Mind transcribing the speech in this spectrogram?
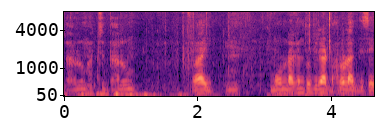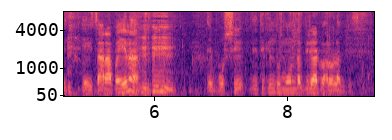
দারুণ হচ্ছে দারুণ। ভাই হুম। মনটা কিন্তু বিরাট ভালো লাগতেছে। এই- এই চারা পাইয়ে না এই বসি দিতে কিন্তু মনটা বিরাট ভালো লাগতেছে।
